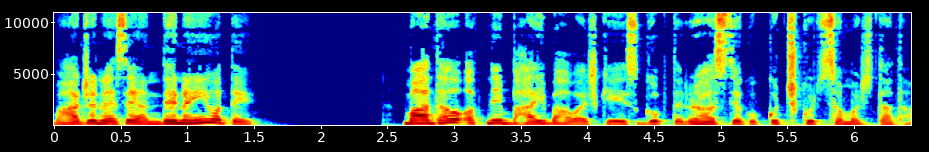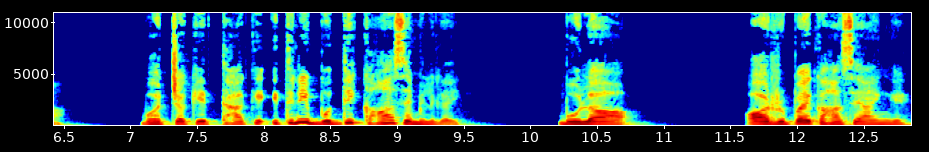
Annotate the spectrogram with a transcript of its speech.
महाजन, ऐसे अंधे नहीं होते। माधव अपने भाई भावज के इस गुप्त रहस्य को कुछ कुछ समझता था। वह चकित था कि इतनी बुद्धि कहाँ से मिल गई। बोला, और रुपए कहाँ से आएँगे?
